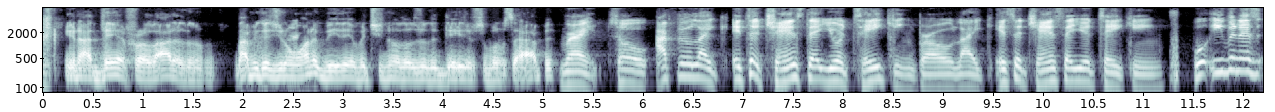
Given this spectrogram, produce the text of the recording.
You're not there for a lot of them, not because you don't want to be there, but you know those are the days are supposed to happen. Right. So I feel like it's a chance that you're taking, bro. Like it's a chance that you're taking. Well, even as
